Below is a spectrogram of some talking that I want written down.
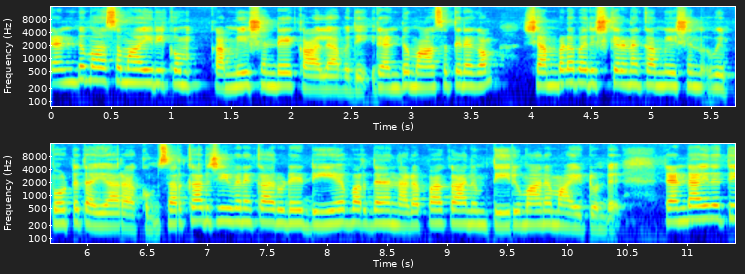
രണ്ട് മാസമായിരിക്കും കമ്മീഷന്റെ കാലാവധി. രണ്ട് മാസത്തിനകം ശമ്പള പരിഷ്കരണ കമ്മീഷൻ റിപ്പോർട്ട് തയ്യാറാക്കും. സർക്കാർ ജീവനക്കാരുടെ ഡി എ വർധന നടപ്പാക്കാനും തീരുമാനമായിട്ടുണ്ട്. രണ്ടായിരത്തി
